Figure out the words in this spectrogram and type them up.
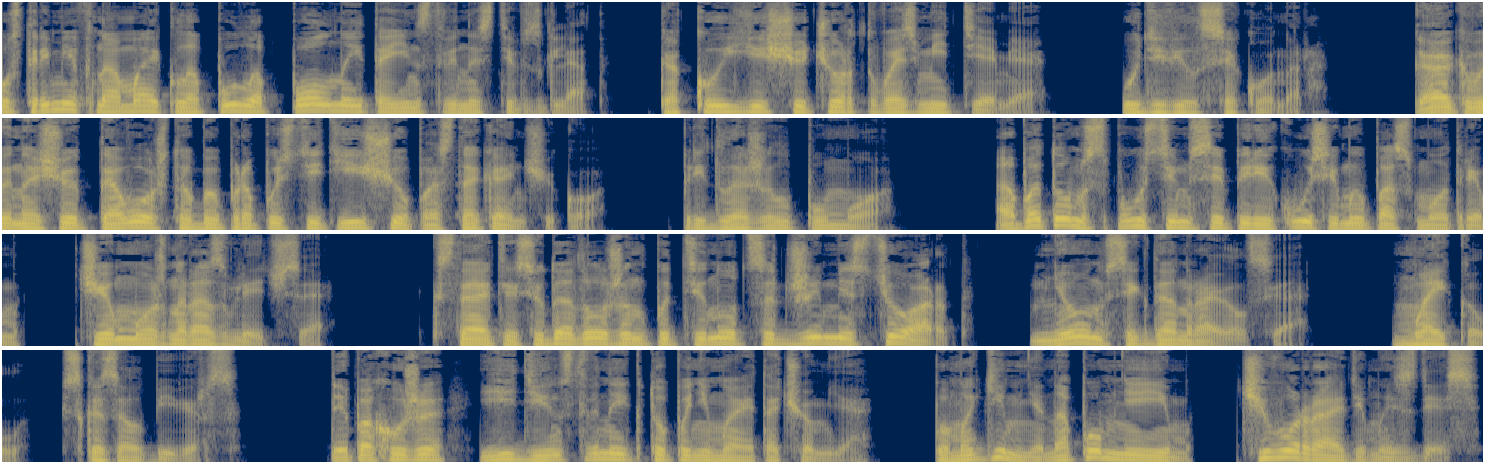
устремив на Майкла Пула полной таинственности взгляд. «Какой еще, черт возьми, теме?» — удивился Конор. «Как вы насчет того, чтобы пропустить еще по стаканчику?» — предложил Пумо. «А потом спустимся, перекусим и посмотрим, чем можно развлечься. Кстати, сюда должен подтянуться Джимми Стюарт. Мне он всегда нравился». «Майкл», — сказал Биверс, — «ты, похоже, единственный, кто понимает, о чем я. Помоги мне, напомни им, чего ради мы здесь».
